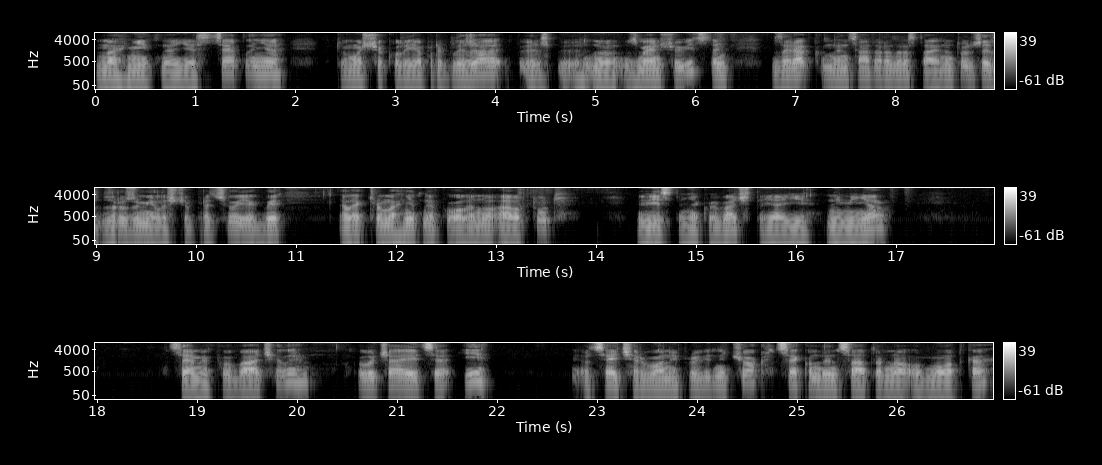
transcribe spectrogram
магнітне є сцеплення. Тому що коли я приближаю, е, ну, зменшую відстань, заряд конденсатора зростає. Ну тут вже зрозуміло, що працює якби електромагнітне поле. Ну а отут відстань, як ви бачите, я її не міняв. Це ми побачили, виходить. І оцей червоний провідничок це конденсаторна обмотка.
